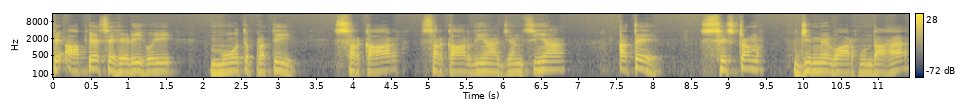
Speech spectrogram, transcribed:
ਤੇ ਆਪੇ ਸਹੇੜੀ ਹੋਈ ਮੌਤ ਪ੍ਰਤੀ ਸਰਕਾਰ ਸਰਕਾਰ ਦੀਆਂ ਏਜੰਸੀਆਂ ਅਤੇ ਸਿਸਟਮ ਜ਼ਿੰਮੇਵਾਰ ਹੁੰਦਾ ਹੈ,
